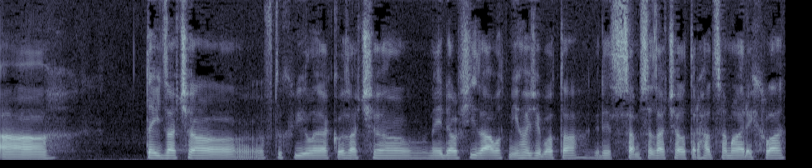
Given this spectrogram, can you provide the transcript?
A teď začal v tu chvíli jako začal nejdelší závod mýho života, kdy jsem se začal trhat sama rychle.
